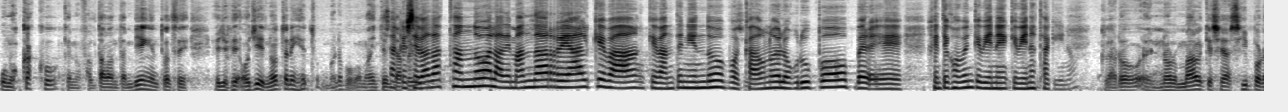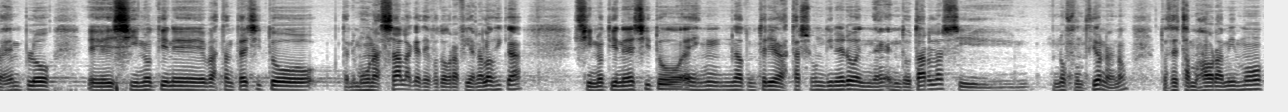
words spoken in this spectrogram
unos cascos que nos faltaban también. Entonces, ellos dicen, oye, ¿no tenéis esto? Bueno, pues vamos a intentar. O sea, que se va adaptando a la demanda real que van, que van teniendo pues cada uno de los grupos, eh, gente joven que viene, que viene hasta aquí, ¿no? Claro, es normal que sea así. Por ejemplo, eh, si no tiene bastante éxito, tenemos una sala que es de fotografía analógica. Si no tiene éxito, es una tontería gastarse un dinero en, dotarlas si no funciona. ¿no? Entonces estamos ahora mismo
